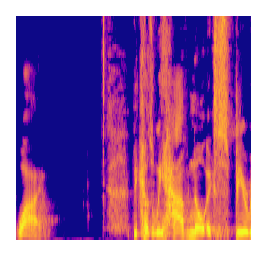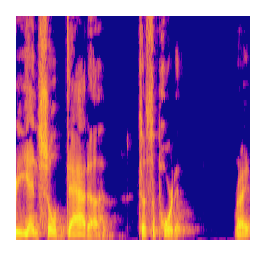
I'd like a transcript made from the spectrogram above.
Why? Because we have no experiential data to support it, right?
